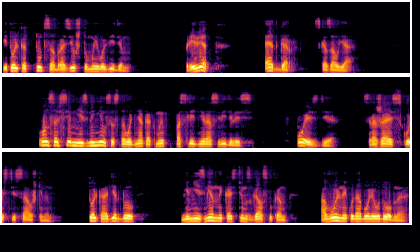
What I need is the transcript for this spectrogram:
и только тут сообразил, что мы его видим. «Привет, Эдгар!» — сказал я. Он совсем не изменился с того дня, как мы в последний раз виделись в поезде, сражаясь с Костей Саушкиным. Только одет был не в неизменный костюм с галстуком, а вольной куда более удобно.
